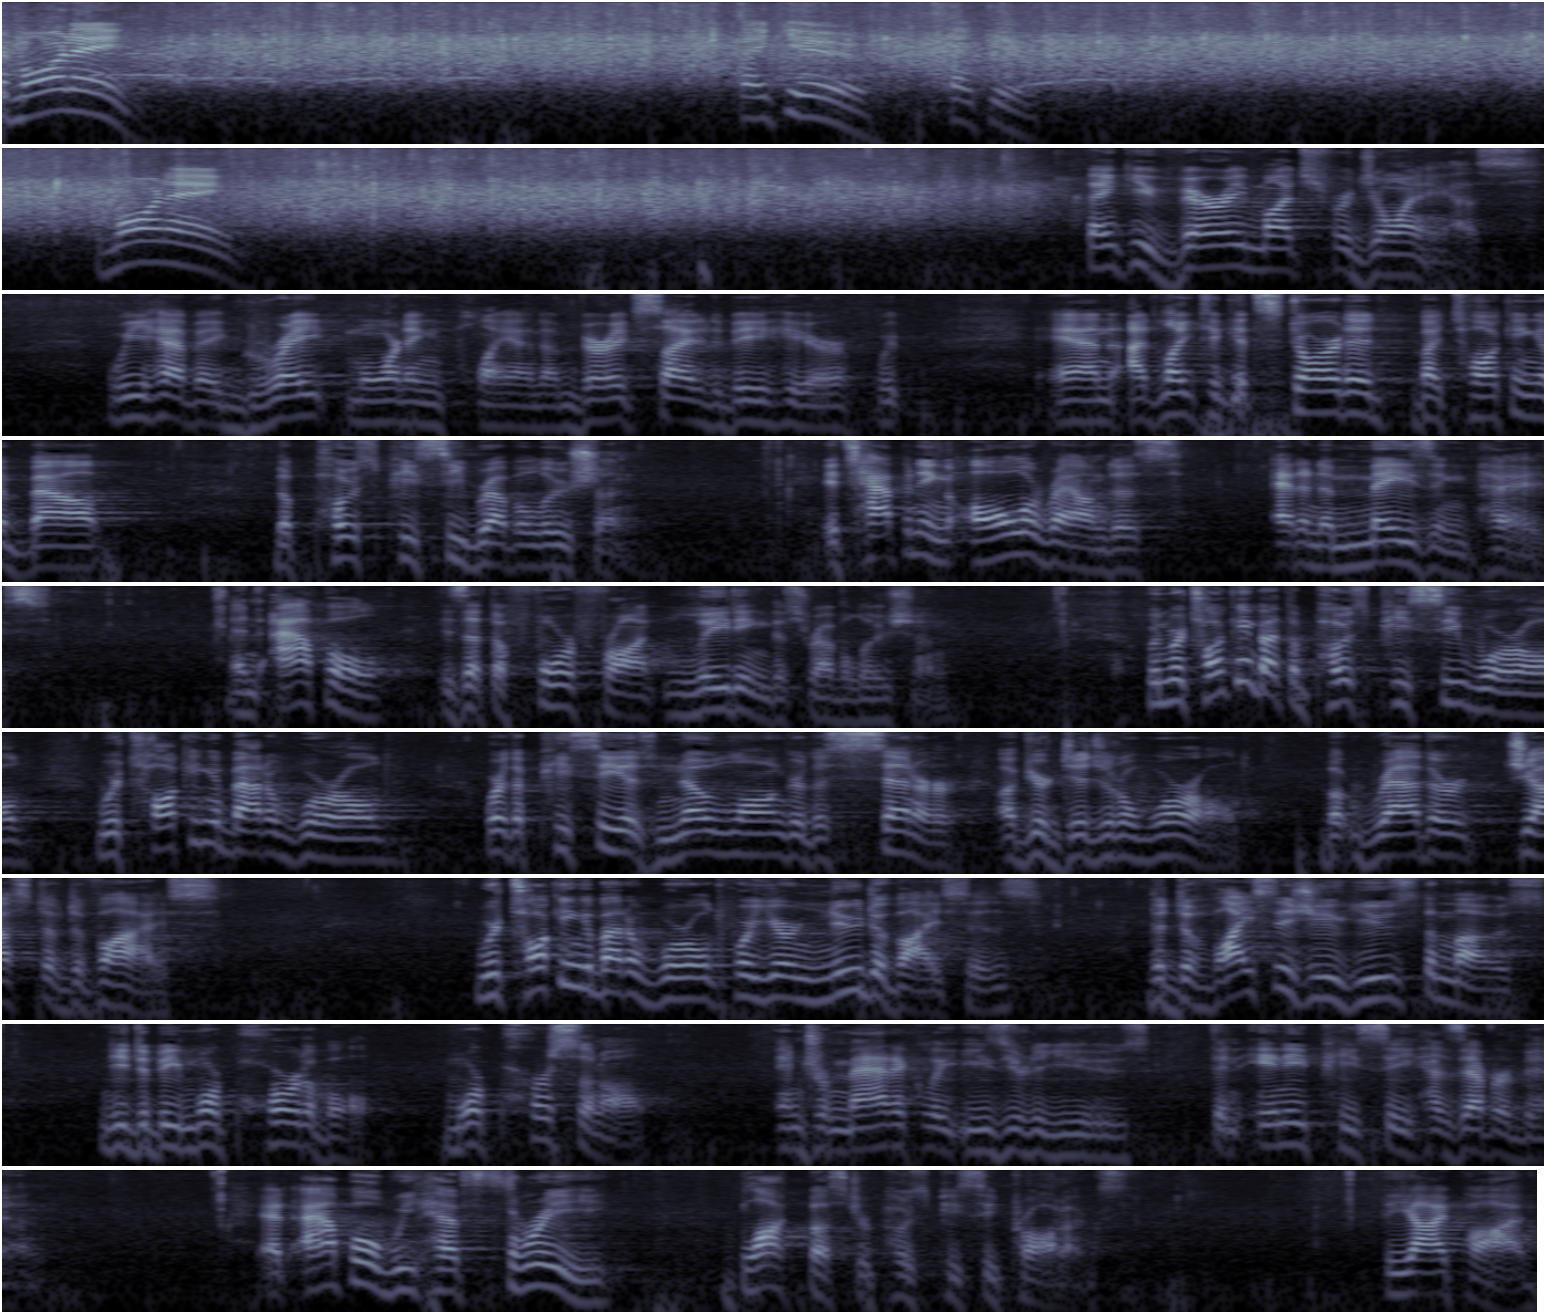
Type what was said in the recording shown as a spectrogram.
Good morning. Thank you. Thank you. Good morning. Thank you very much for joining us. We have a great morning planned. I'm very excited to be here. And I'd like to get started by talking about the post PC revolution. It's happening all around us at an amazing pace. And Apple is at the forefront leading this revolution. When we're talking about the post PC world, we're talking about a world where the PC is no longer the center of your digital world, but rather just a device. We're talking about a world where your new devices, the devices you use the most, need to be more portable, more personal, and dramatically easier to use than any PC has ever been. At Apple, we have three blockbuster post PC products. The iPod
